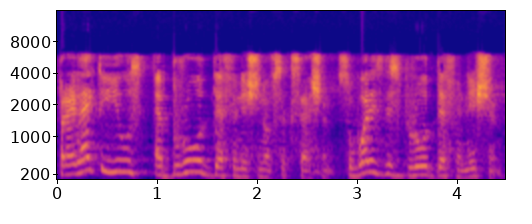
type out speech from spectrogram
but I like to use a broad definition of succession. So what is this broad definition?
